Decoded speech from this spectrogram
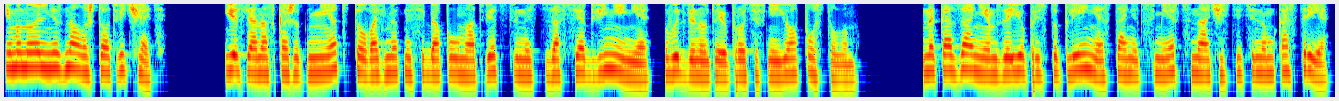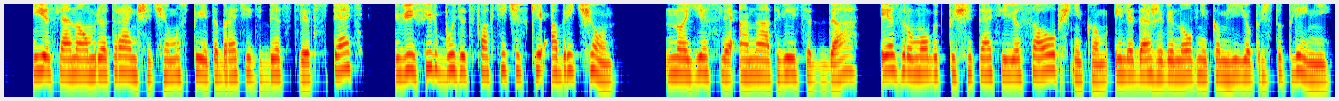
Эммануэль не знала, что отвечать. Если она скажет «нет», то возьмет на себя полную ответственность за все обвинения, выдвинутые против нее апостолом. Наказанием за ее преступление станет смерть на очистительном костре, и если она умрет раньше, чем успеет обратить бедствие вспять, Вифиль будет фактически обречен. Но если она ответит «да», Эзру могут посчитать ее сообщником или даже виновником ее преступлений.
